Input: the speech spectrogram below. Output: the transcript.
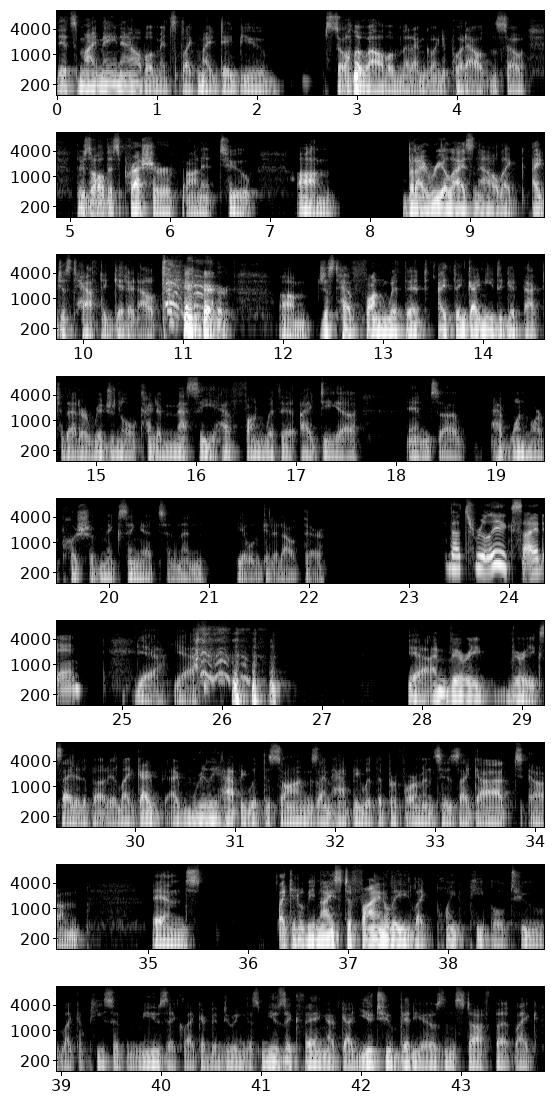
It's my main album. It's like my debut solo album that I'm going to put out, and so there's all this pressure on it too. Um, but I realize now, like, I just have to get it out there. Um, just have fun with it. I think I need to get back to that original kind of messy, have fun with it idea and uh, have one more push of mixing it and then be able to get it out there. That's really exciting. Yeah, yeah. yeah, I'm very, very excited about it. Like, I, I'm really happy with the songs. I'm happy with the performances I got. Um, and like it'll be nice to finally like point people to like a piece of music. Like i've been doing this music thing. I've got youtube videos and stuff but like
